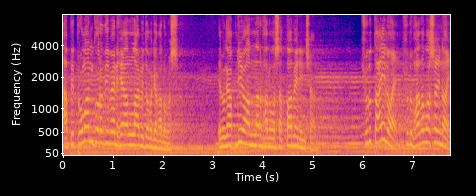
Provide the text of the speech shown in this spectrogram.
আপনি প্রমাণ করে দিবেন, হে আল্লাহ, আমি তোমাকে ভালোবাসি। এবং আপনিও আল্লাহর ভালোবাসা পাবেন ইনশাআল্লাহ। শুধু তাই নয়, শুধু ভালোবাসাই নয়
